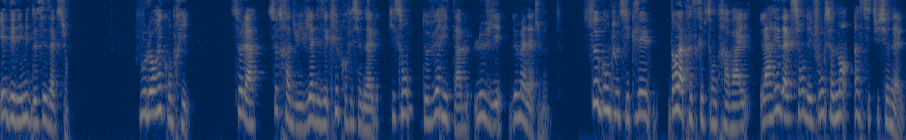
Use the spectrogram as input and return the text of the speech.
et des limites de ses actions. Vous l'aurez compris, cela se traduit via des écrits professionnels qui sont de véritables leviers de management. Second outil clé dans la prescription de travail, la rédaction des fonctionnements institutionnels,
